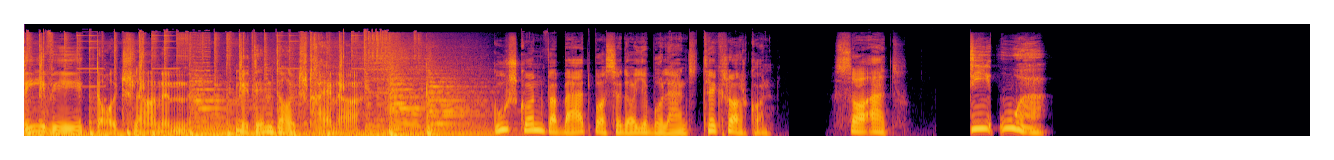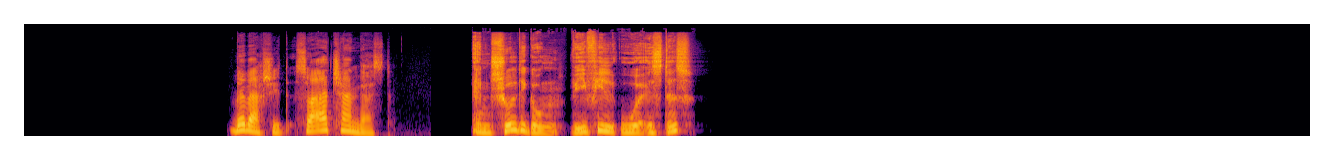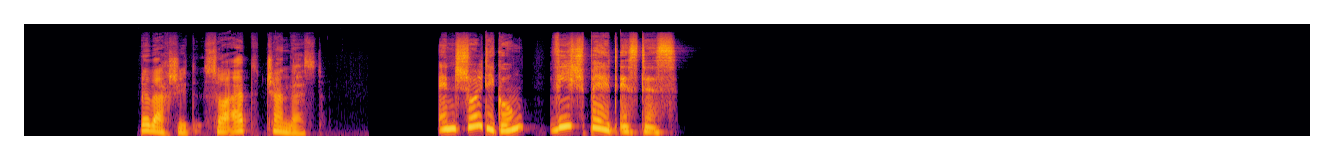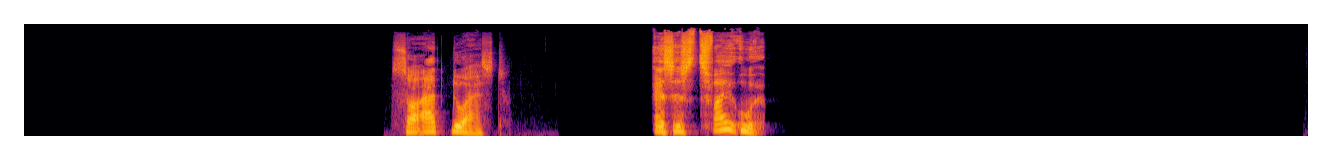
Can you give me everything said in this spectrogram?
DW Deutsch lernen mit dem Deutschtrainer. گوش کن و بعد با صدای بلند تکرار کن. ساعت، Die Uhr. ببخشید، ساعت چند است؟ Entschuldigung, wie viel Uhr ist es? ببخشید، ساعت چند است؟ Entschuldigung, wie spät ist es? ساعت دو است. Es ist zwei Uhr.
